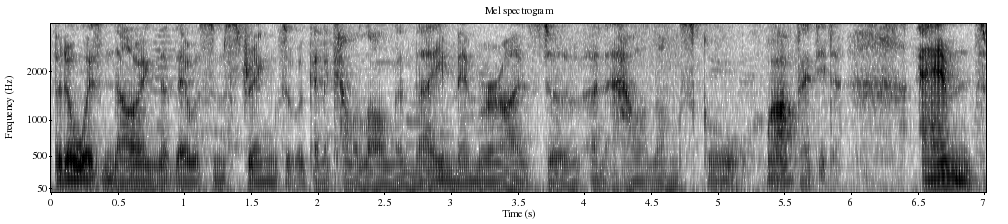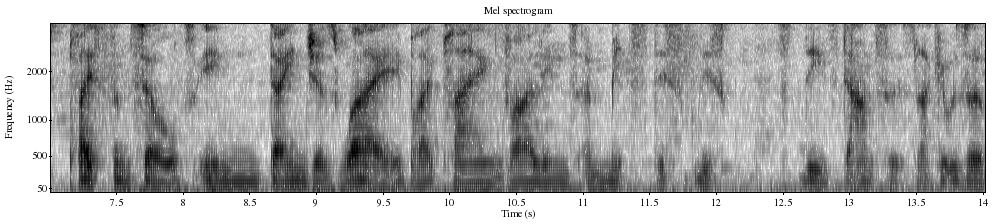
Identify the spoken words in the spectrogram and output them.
but always knowing that there were some strings that were going to come along, and they memorized a, an hour long score. Wow. they did it and placed themselves in danger's way by playing violins amidst this this these dancers. Like it was a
